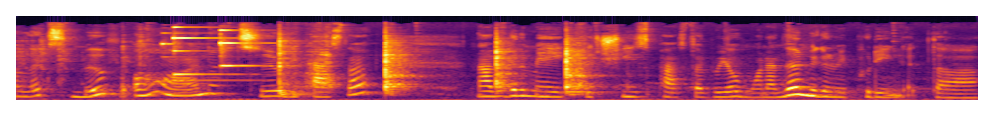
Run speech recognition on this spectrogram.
Let's move on to the pasta. Now we're gonna make the cheese pasta real one and then we're gonna be putting the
